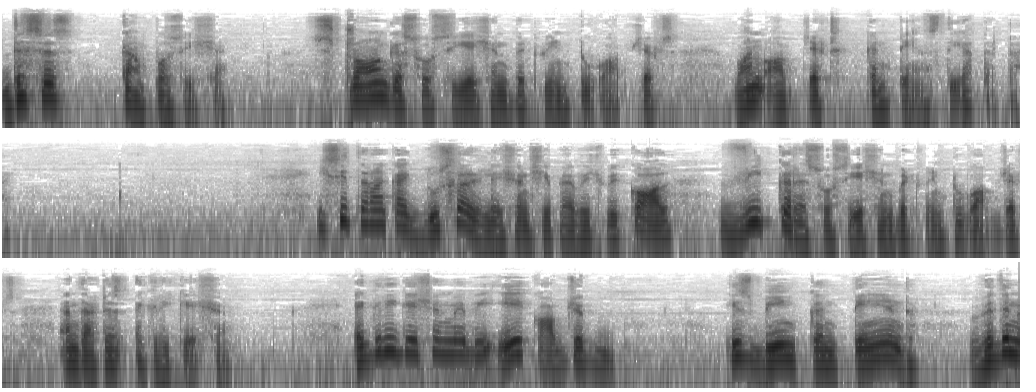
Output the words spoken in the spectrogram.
this is composition strong association between two objects one object contains the other type اسی طرح کا ایک دوسرا ریلیشن شپ ہے which we call weaker association between two objects and that is aggregation aggregation میں بھی ایک object is being contained within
